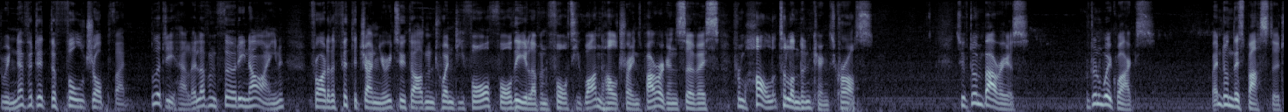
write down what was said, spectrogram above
So we never did the full job then. Bloody hell, 11.39, Friday the 5th of January 2024 for the 11.41 Hull Trains Paragon service from Hull to London King's Cross. So we've done barriers, we've done wigwags, we haven't done this bastard.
